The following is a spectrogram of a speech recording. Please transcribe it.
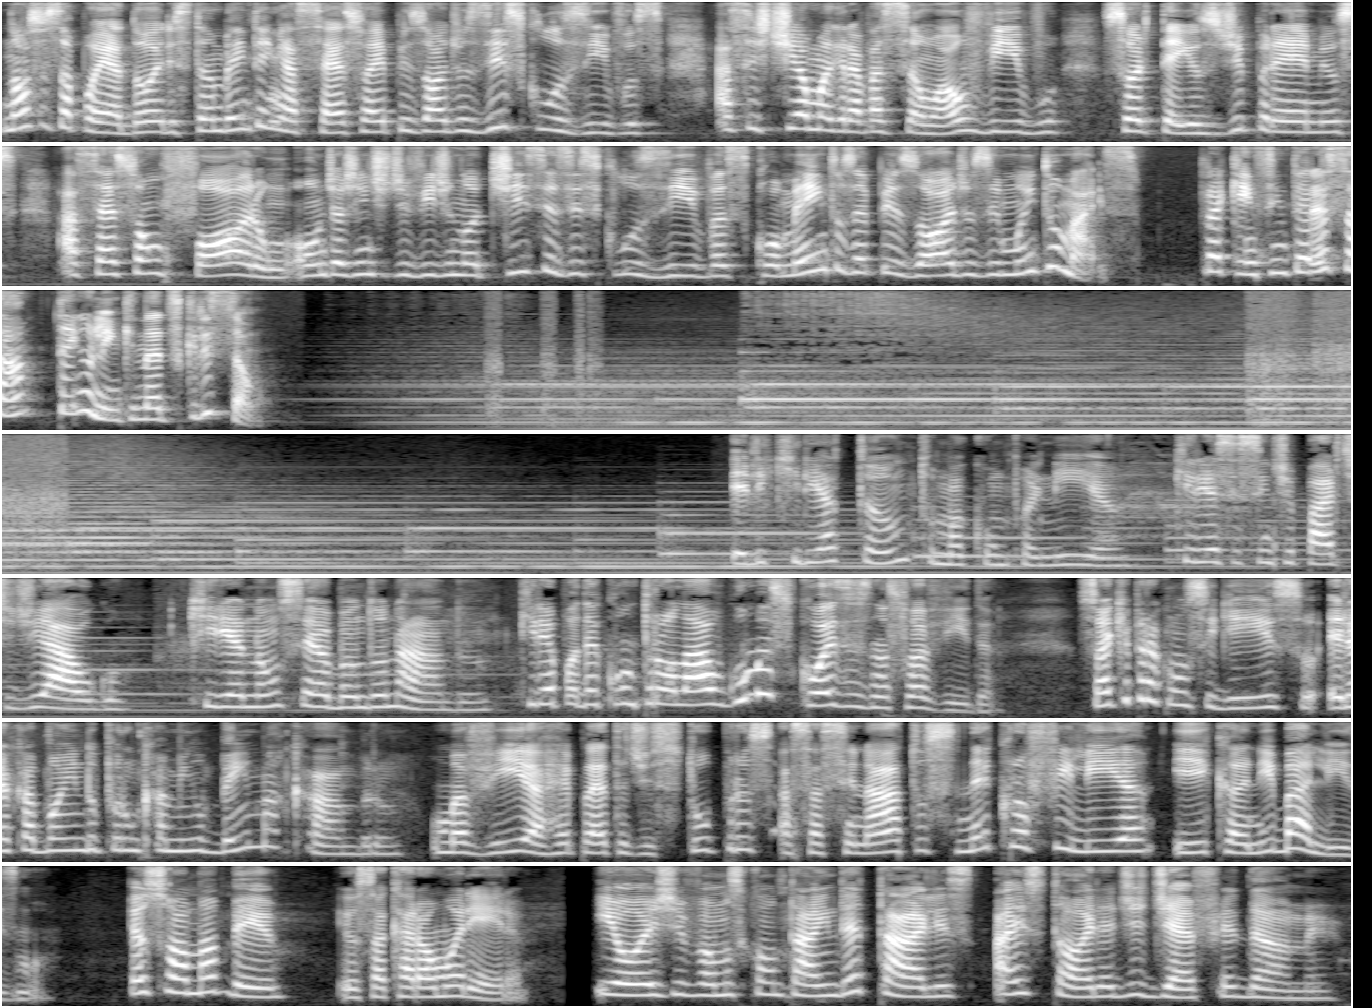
Nossos apoiadores também têm acesso a episódios exclusivos, assistir a uma gravação ao vivo, sorteios de prêmios, acesso a um fórum onde a gente divide notícias exclusivas, comenta os episódios e muito mais. Para quem se interessar, tem o link na descrição. Ele queria tanto uma companhia, Queria se sentir parte de algo, queria não ser abandonado. queria poder controlar algumas coisas na sua vida. Só que para conseguir isso, ele acabou indo por um caminho bem macabro. Uma via repleta de estupros, assassinatos, necrofilia e canibalismo. Eu sou a Mabê Eu sou a Carol Moreira. e hoje vamos contar em detalhes a história de Jeffrey Dahmer.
